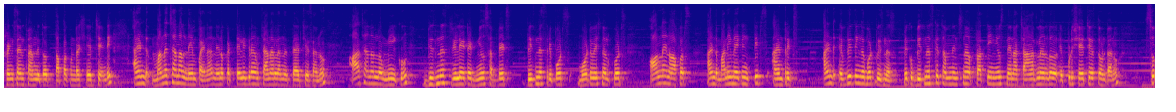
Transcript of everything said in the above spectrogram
ఫ్రెండ్స్ అండ్ ఫ్యామిలీతో తప్పకుండా షేర్ చేయండి. అండ్ మన ఛానల్ నేమ్ పైన నేను ఒక టెలిగ్రామ్ ఛానల్ అనేది తయారు చేశాను. ఆ ఛానల్లో మీకు business related news updates business reports motivational quotes online offers and money making tips and tricks and everything about business. మీకు బిజినెస్కి సంబంధించిన ప్రతి న్యూస్ నేను ఆ ఛానల్లో ఎప్పుడు షేర్ చేస్తూ ఉంటాను. సో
